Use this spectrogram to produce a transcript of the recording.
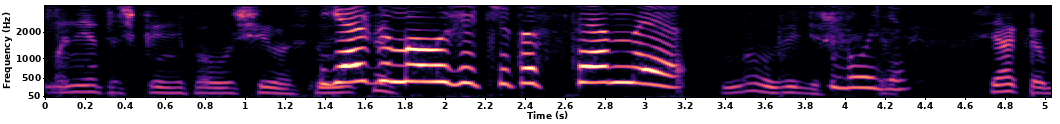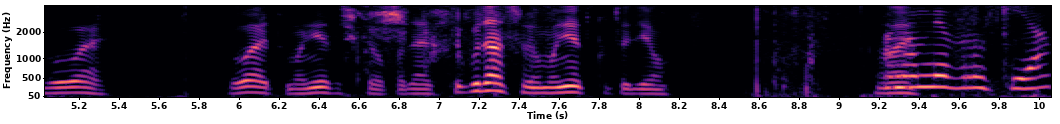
Монеточка не получилась. Ну, Я ничего. думала, уже что-то ценное Ну, видишь, будет. всякое бывает. Бывает, монеточка выпадает. Ты куда свою монетку-то дел? Давай. Она у меня в руке.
